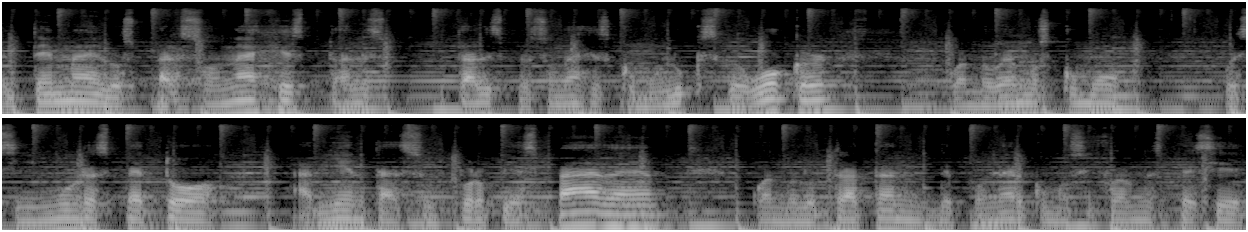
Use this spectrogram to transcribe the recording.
el tema de los personajes, tales, personajes como Luke Skywalker, cuando vemos como pues sin ningún respeto avienta su propia espada, cuando lo tratan de poner como si fuera una especie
